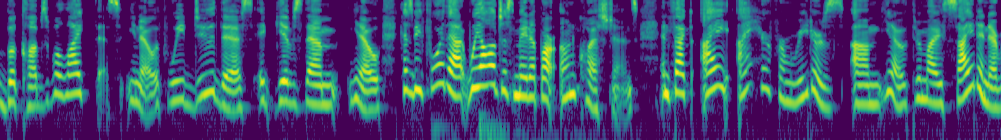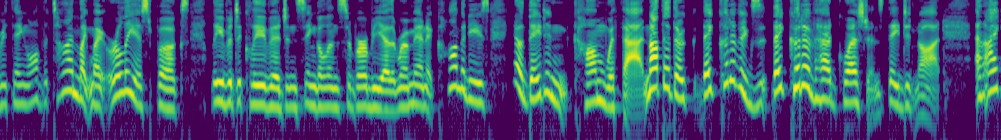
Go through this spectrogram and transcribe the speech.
book clubs will like this. You know, if we do this, it gives them, you know, because before that, we all just made up our own questions. In fact, I, I hear from readers, um, you know, through my site and everything all the time. Like my earliest books, Leave It to Cleavage and Single in Suburbia, the romantic comedies, you know, they didn't come with that. Not that they're, they could have, exi- they could have had questions. They did not. And I,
